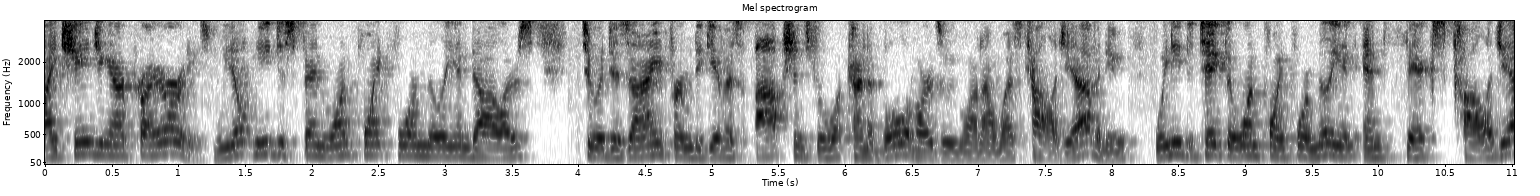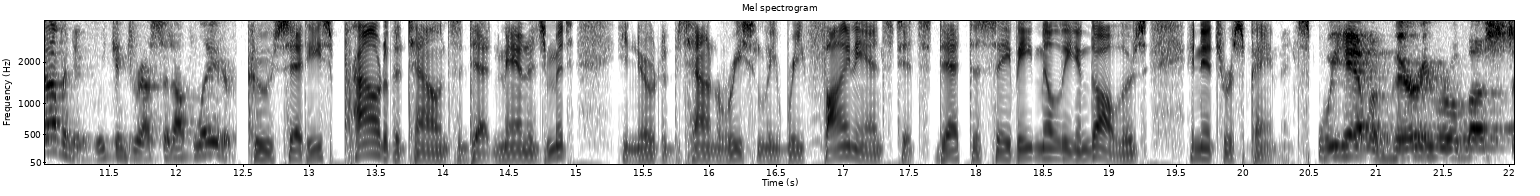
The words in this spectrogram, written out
by changing our priorities. We don't need to spend $1.4 million to a design firm to give us options for what kind of boulevards we want on West College Avenue. We need to take the 1.4 million and fix College Avenue. We can dress it up later. Koos said he's proud of the town's debt management. He noted the town recently refinanced its debt to save $8 million in interest payments. We have a very robust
